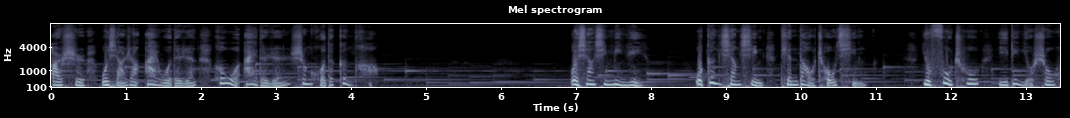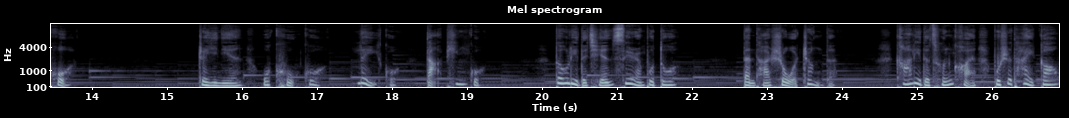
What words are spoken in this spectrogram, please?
而是我想让爱我的人和我爱的人生活的更好。我相信命运，我更相信天道酬勤，有付出一定有收获。这一年我苦过、累过、打拼过，兜里的钱虽然不多，但它是我挣的；卡里的存款不是太高，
